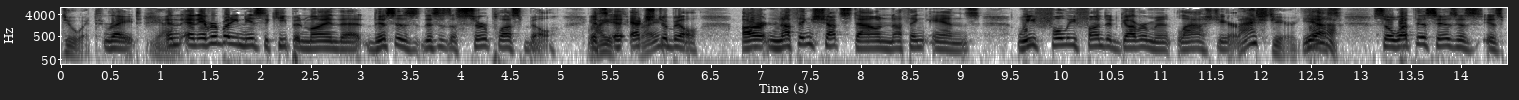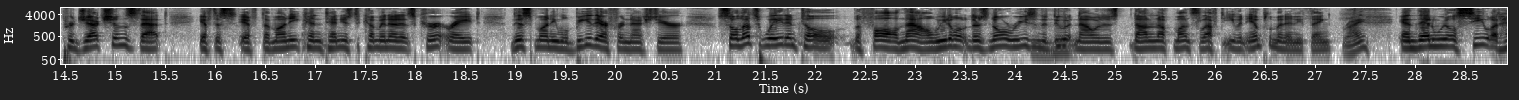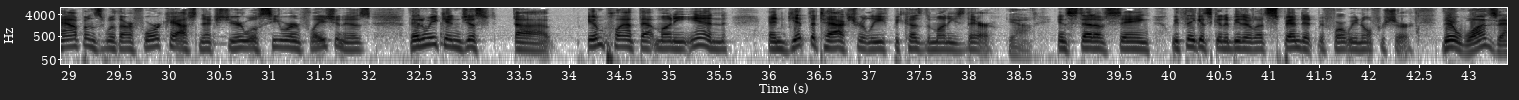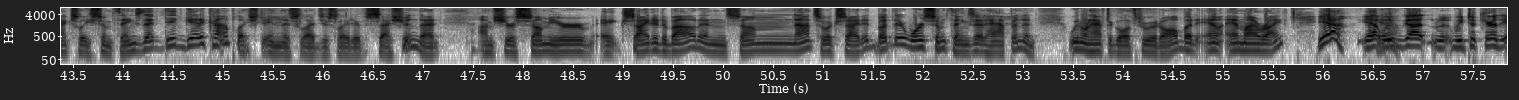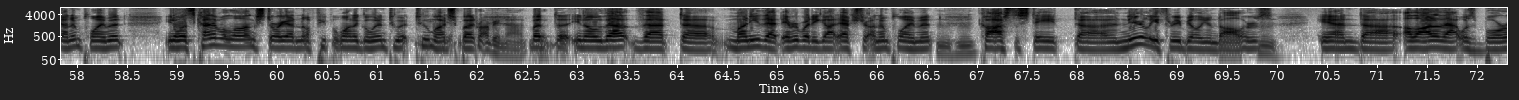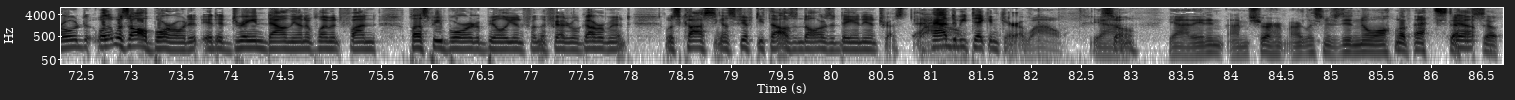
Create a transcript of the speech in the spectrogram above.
do it. Right. Yeah. And and everybody needs to keep in mind that this is this is a surplus bill. It's Right, an extra right. bill. Our nothing shuts down, nothing ends. We fully funded government last year. Last year, yeah. Yes. So what this is is is projections that if this if the money continues to come in at its current rate, this money will be there for next year. So let's wait until the fall now. We don't there's no reason to do Mm-hmm. it now. There's not enough months left to even implement anything. Right? And then we'll see what happens with our forecast next year. We'll see where inflation is. Then we can just uh, implant that money in and get the tax relief because the money's there Yeah. Instead of saying we think it's going to be there let's spend it before we know for sure There was actually some things that did get accomplished in this legislative session that I'm sure some you're excited about and some not so excited. But there were some things that happened, and we don't have to go through it all. But am, am I right? yeah, yeah Yeah. we've got we took care of the unemployment you know it's kind of a long story i don't know if people want to go into it too much but Probably not. but uh, you know that that uh, money that everybody got extra unemployment Mm-hmm. cost the state uh, nearly three billion dollars, Mm. and uh, a lot of that was borrowed. Well, it was all borrowed. It, it had drained down the unemployment fund. Plus, we borrowed a billion from the federal government. It was costing us fifty thousand dollars a day in interest. It had to be taken care of. Wow. Yeah. So- yeah, they didn't. I'm sure our listeners didn't know all of that stuff. Yeah. So,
